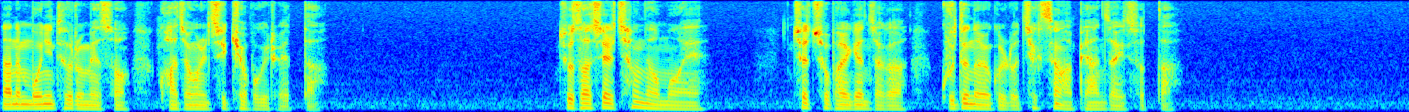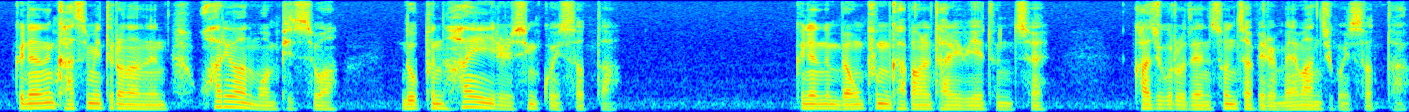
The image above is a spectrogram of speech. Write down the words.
나는 모니터룸에서 과정을 지켜보기로 했다. 조사실 창 너머에 최초 발견자가 굳은 얼굴로 책상 앞에 앉아 있었다. 그녀는 가슴이 드러나는 화려한 원피스와 높은 하이힐을 신고 있었다. 그녀는 명품 가방을 다리 위에 둔 채 가죽으로 된 손잡이를 매만지고 있었다.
